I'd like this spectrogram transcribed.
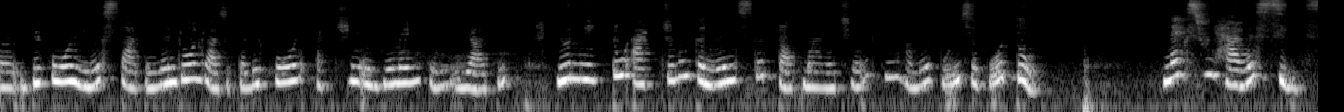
before you know starting control क्या सकता है। Before actually implementing E R P you need to actually convince the top management कि हमें पूरी सपोर्ट दो। Next we have a C's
